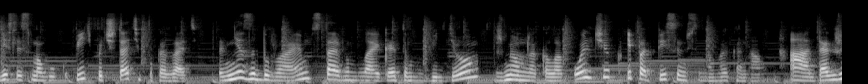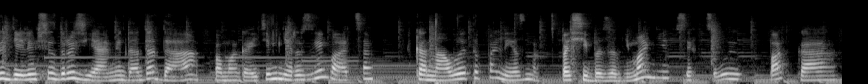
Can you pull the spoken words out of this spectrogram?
Если смогу купить, почитать и показать. Не забываем, ставим лайк этому видео, жмем на колокольчик и подписываемся на мой канал. А также делимся с друзьями. Да-да-да, помогайте мне развиваться. Каналу это полезно. Спасибо за внимание. Всех целую. Пока.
